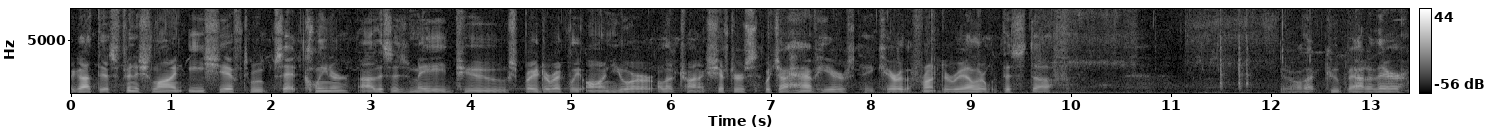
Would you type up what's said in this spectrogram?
I got this Finish Line E-Shift Group Set Cleaner. Uh, this is made to spray directly on your electronic shifters, which I have here. To take care of the front derailleur with this stuff. Get all that coop out of there.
